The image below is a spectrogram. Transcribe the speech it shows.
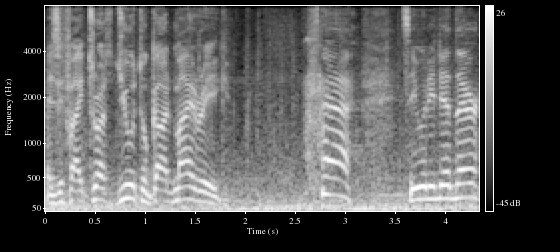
As if I trust you to guard my rig. Ha! See what he did there?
